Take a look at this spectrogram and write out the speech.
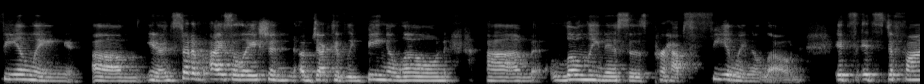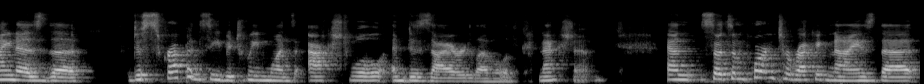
feeling. Um, you know, instead of isolation, objectively being alone, um, loneliness is perhaps feeling alone. It's it's defined as the discrepancy between one's actual and desired level of connection. And so it's important to recognize that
